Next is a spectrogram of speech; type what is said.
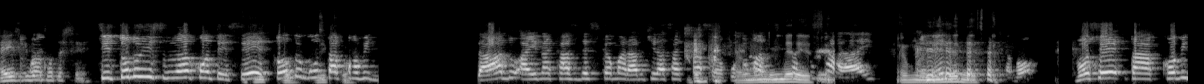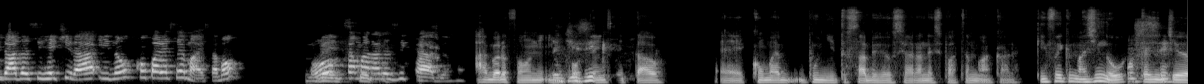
É isso que vai acontecer. Se tudo isso não acontecer, Zicou, todo mundo tá zicou. convidado aí na casa desse camarada tirar satisfação. Porque Eu o mando o tá endereço. eu mando o endereço. tá bom? Você tá convidado a se retirar e não comparecer mais, tá bom? Ô, Bem, desculpa. camarada zicado. Agora falando em Eu disse- potência e tal, é, como é bonito, sabe, ver o Ceará nesse patamar, cara. Quem foi que imaginou Com que a gente ia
